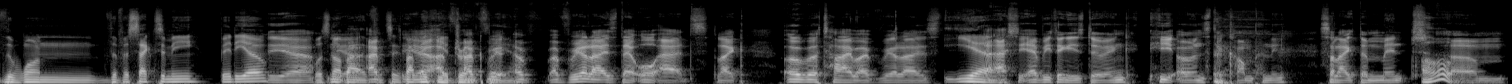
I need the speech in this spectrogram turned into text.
the one, the vasectomy video. Yeah, Well, it's not yeah. about- it's about making a I've- drink, I've, but yeah. I've, I've realized they're all ads. Like over time, I've realized that Yeah. actually everything he's doing, he owns the company. so like the Mint, Oh. um,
